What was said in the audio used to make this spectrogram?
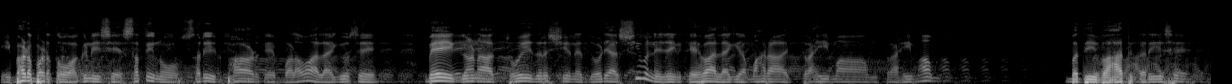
એ ભડભડતો અગ્નિ છે, સતીનો શરીર ફાળ કે બળવા લાગ્યો છે. બે ગણા જોઈ દ્રશ્યને દોડ્યા શિવને જઈને કહેવા લાગ્યા, મહારાજ, ત્રાહીમામ ત્રાહીમામ. બધી વાત કરી છે.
